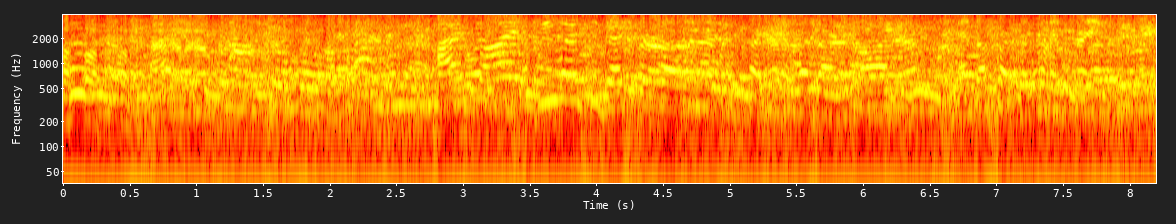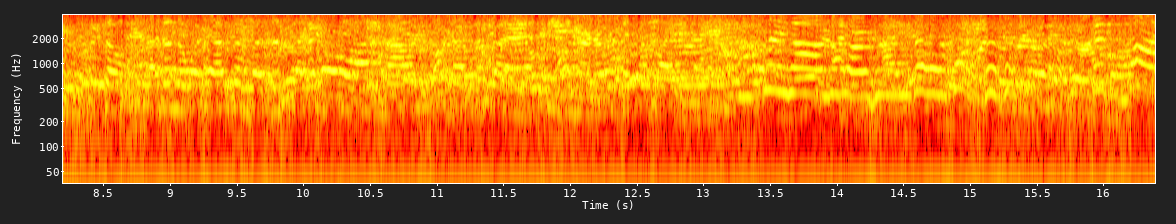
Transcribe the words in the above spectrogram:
I find we went to Mexico when I was pregnant with our daughter, and the first one great. So I don't know what happened, but the second she came out, I was her, was like, bring on the margarita! it's!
